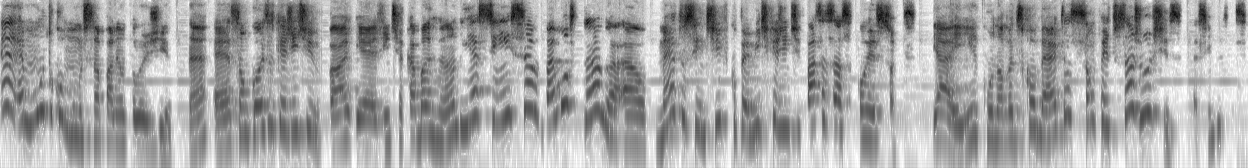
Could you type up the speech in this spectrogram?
é, é, muito comum isso na paleontologia, né? É, são coisas que a gente vai, é, a gente acaba errando e a ciência vai mostrando. A, o método científico permite que a gente faça essas correções. E aí, com novas descobertas, são feitos ajustes. É simples assim.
